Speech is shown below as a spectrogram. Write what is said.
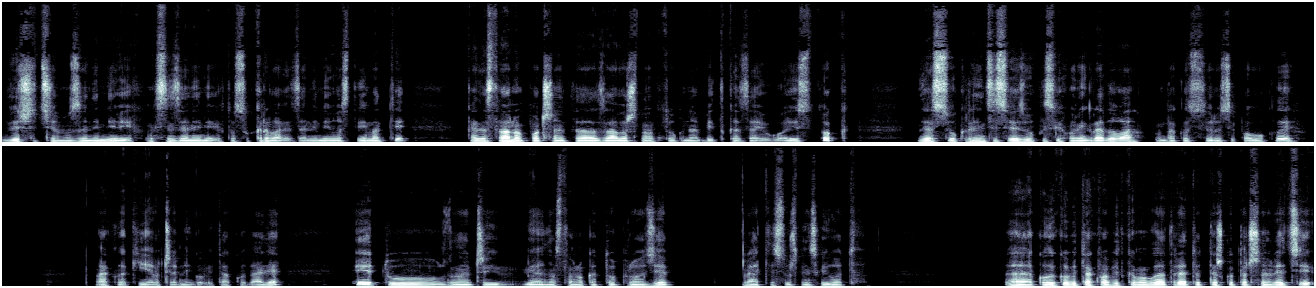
više ćemo zanimljivih, mislim zanimljivih, to su krvave zanimljivosti imati, kada stvarno počne ta završna odsugna bitka za jugoistok, gde su Ukrajinci svi izvukli svih onih gradova, odakle su se Rusi povukli, dakle Kijev, Černigov i tako dalje. I tu, znači, jednostavno kad to prođe, rat je suštinski gotov. E, koliko bi takva bitka mogla da traje, to je teško tačno reći,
